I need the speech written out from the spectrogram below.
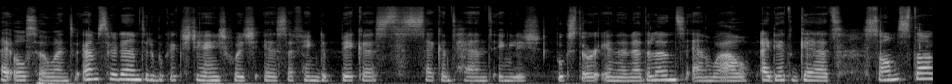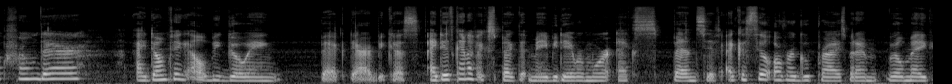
I also went to Amsterdam to the book exchange which is I think the biggest second-hand English bookstore in the Netherlands. And while I did get some stock from there. I don't think I'll be going back there because I did kind of expect that maybe they were more expensive. I can still offer a good price but I will make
